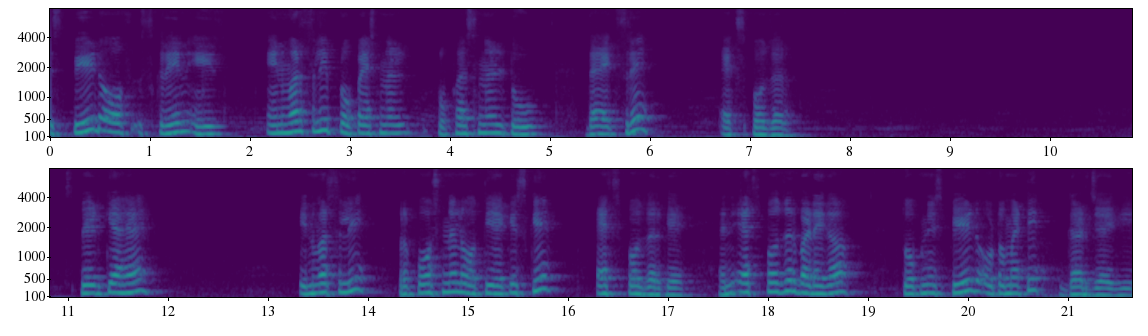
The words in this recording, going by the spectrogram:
Speed of screen is inversely professional professional to the x-ray exposure speed क्या है? इनवर्सली प्रोपोर्शनल होती है किसके? एक्सपोजर के। यानी एक्सपोजर बढ़ेगा तो अपनी स्पीड ऑटोमेटिक घट जाएगी।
